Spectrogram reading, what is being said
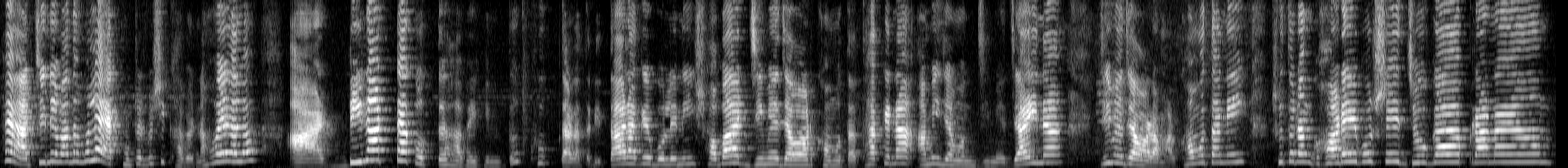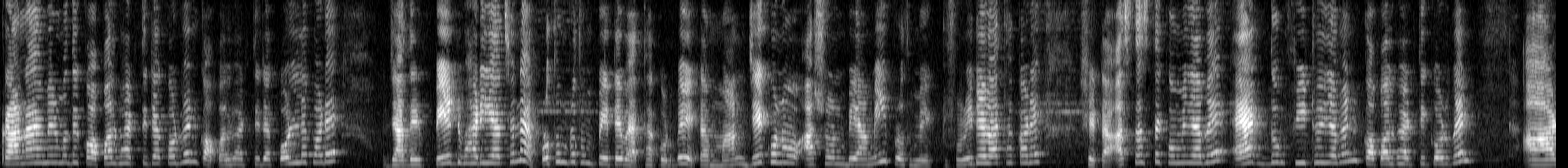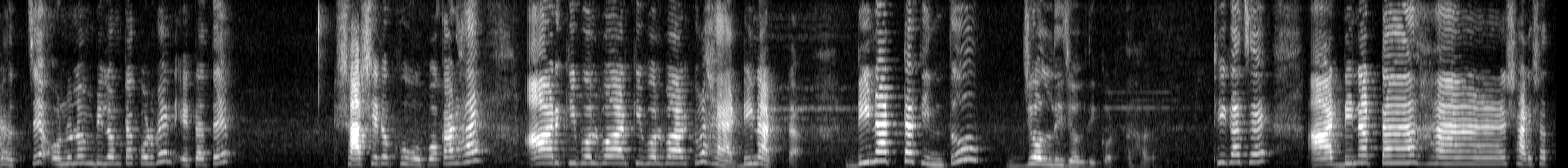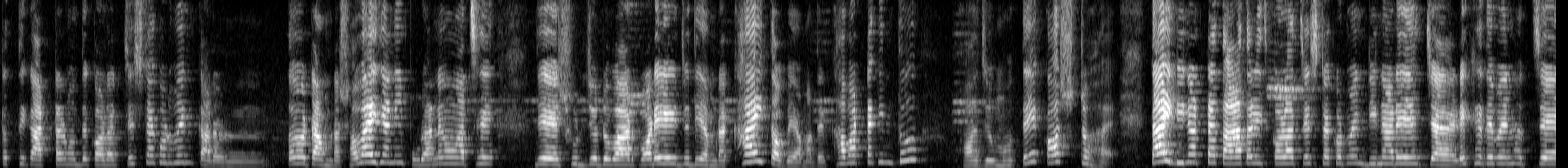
হ্যাঁ আর চিনে বাদাম হলে এক মুঠের বেশি খাবেন না। হয়ে গেল। আর ডিনারটা করতে হবে কিন্তু খুব তাড়াতাড়ি। তার আগে বলে নিই, সবার জিমে যাওয়ার ক্ষমতা থাকে না। আমি যেমন জিমে যাই না, জিমে যাওয়ার আমার ক্ষমতা নেই। সুতরাং ঘরে বসে যোগা, প্রাণায়াম, প্রাণায়ামের মধ্যে কপাল ভারতিটা করবেন, কপাল ভারতিটা করলে পরে যাদের পেট ভারী আছে না, প্রথম প্রথম পেটে ব্যথা করবে, এটা মান যে কোনো আসন ব্যায়ামেই প্রথমে একটু শরীরে ব্যথা করে, সেটা আস্তে আস্তে কমে যাবে, একদম ফিট হয়ে যাবেন, কপাল ভারতি করবেন, আর হচ্ছে অনুলোম বিলোমটা করবেন, এটাতে শ্বাসেরও খুব উপকার হয়, আর কি বলব, আর কি বলব, আর কি বলব হ্যাঁ ডিনারটা ডিনারটা কিন্তু জলদি জলদি করতে হবে, ঠিক আছে? আর ডিনারটা হ্যাঁ সাড়ে সাতটার থেকে আটটার মধ্যে করার চেষ্টা করবেন। কারণ তো ওটা আমরা সবাই জানি, পুরাণেও আছে যে সূর্য ডোবার পরে যদি আমরা খাই, তবে আমাদের খাবারটা কিন্তু হজম হতে কষ্ট হয়। তাই ডিনারটা তাড়াতাড়ি করার চেষ্টা করবেন। ডিনারে যা রেখে দেবেন হচ্ছে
